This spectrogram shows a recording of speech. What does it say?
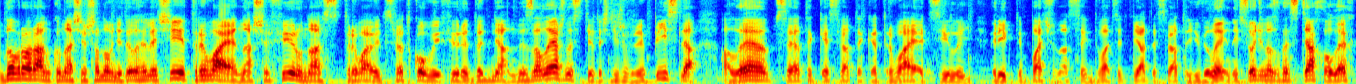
Доброго ранку, наші шановні телеглядачі. Триває наш ефір. У нас тривають святкові ефіри до Дня Незалежності, точніше, вже після. Але це таке свято, яке триває цілий рік. Тим паче, у нас цей 25-те свято ювілейне. І сьогодні у нас в гостях Олег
